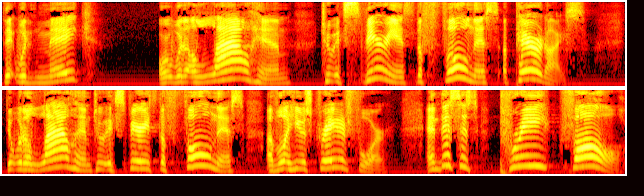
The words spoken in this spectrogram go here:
that would make or would allow him to experience the fullness of paradise, that would allow him to experience the fullness of what he was created for. And this is pre fall.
